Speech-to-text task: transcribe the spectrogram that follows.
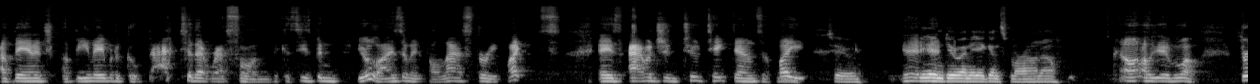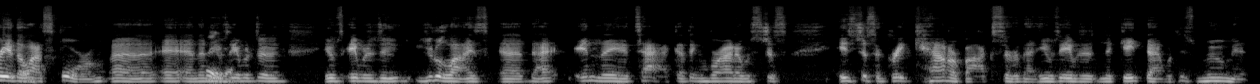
advantage of being able to go back to that wrestling because he's been utilizing it the last three fights. And he's averaging two takedowns a fight. Two. He didn't do any against Morono. Oh, oh yeah, well, three of the last four, uh, and, then he was go. able to he was able to utilize uh, that in the attack. I think Morono was just he's just a great counter boxer that he was able to negate that with his movement.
